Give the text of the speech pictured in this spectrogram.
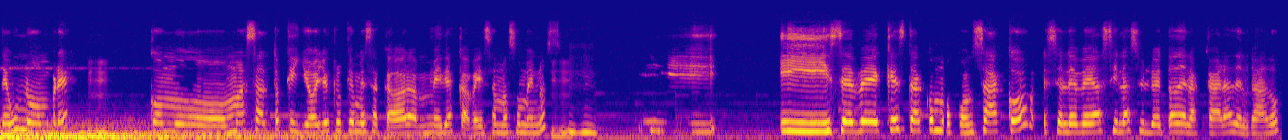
de un hombre como más alto que yo, yo creo que me sacaba la media cabeza más o menos. Y, y se ve que está como con saco, se le ve así la silueta de la cara delgado.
